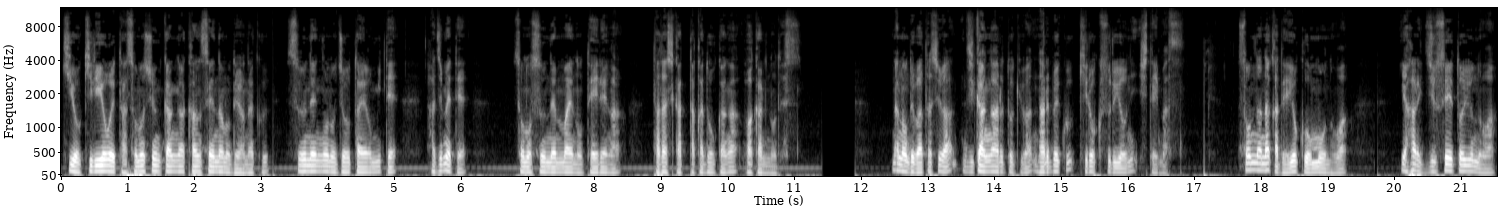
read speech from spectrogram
木を切り終えたその瞬間が完成なのではなく、数年後の状態を見て、初めてその数年前の手入れが正しかったかどうかがわかるのです。なので私は時間があるときはなるべく記録するようにしています。そんな中でよく思うのは、やはり樹勢というのは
